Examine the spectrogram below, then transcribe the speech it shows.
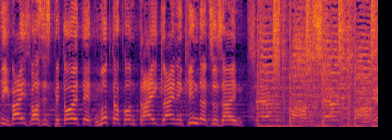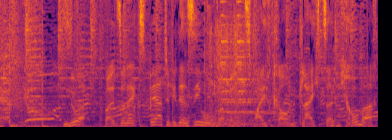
Ich weiß, was es bedeutet, Mutter von drei kleinen Kindern zu sein. Nur weil so ein Experte wie der Seehofer mit zwei Frauen gleichzeitig rummacht,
